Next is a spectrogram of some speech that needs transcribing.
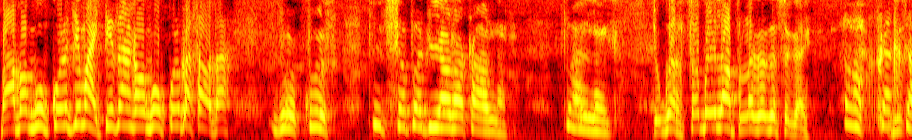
बाबा गोकुळची माहिती सांगा गोकुळ कसा होता? गोकुळ ती चपाती एवढा काढला पाहिला. तो घरचा बैल आपला का कसं काय? हा, कच्चा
